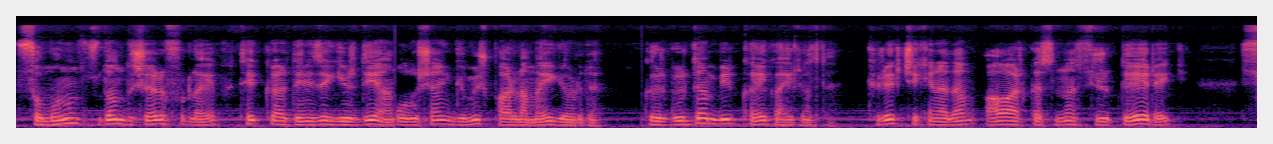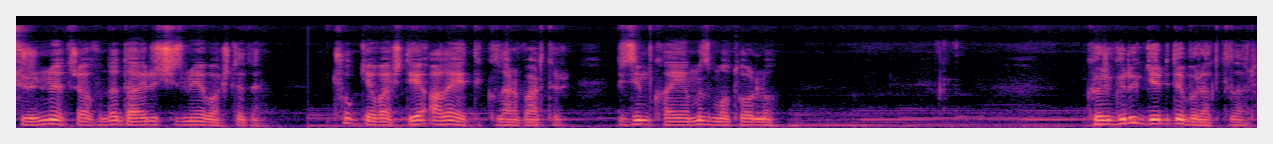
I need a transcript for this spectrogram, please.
Somonun sudan dışarı fırlayıp tekrar denize girdiği an oluşan gümüş parlamayı gördü. Gırgırdan bir kayık ayrıldı. Kürek çeken adam ağ arkasından sürükleyerek sürünün etrafında daire çizmeye başladı. Çok yavaş diye alay etti Clarkwater. Bizim kayamız motorlu. Gırgırı geride bıraktılar.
